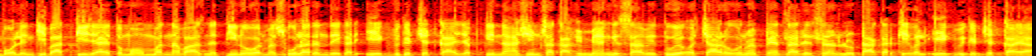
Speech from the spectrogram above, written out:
बॉलिंग की बात की जाए तो मोहम्मद नवाज़ ने तीन ओवर में सोलह रन देकर एक विकेट चटकाए जबकि नाशिम शाह काफ़ी महँगे साबित हुए और चार ओवर में पैंतालीस रन लुटाकर केवल एक विकेट चटकाया।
